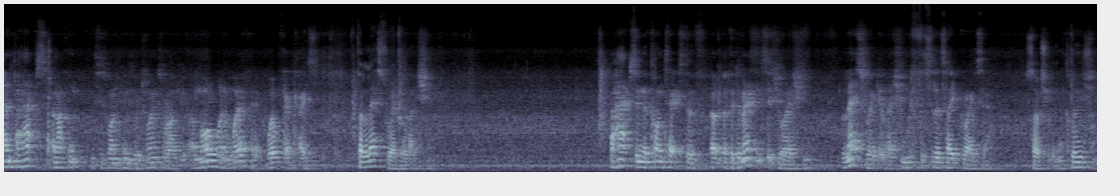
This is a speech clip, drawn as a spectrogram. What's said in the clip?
and perhaps, and I think this is one of the things we're trying to argue, a moral and welfare, welfare case for less regulation. Perhaps in the context of, of, of the domestic situation, less regulation would facilitate greater social inclusion.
